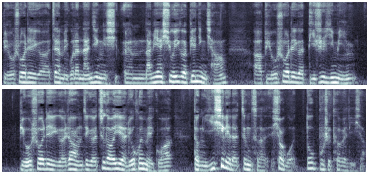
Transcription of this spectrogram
比如说这个在美国的南境修，嗯，南边修一个边境墙，啊，比如说这个抵制移民，比如说这个让这个制造业流回美国等一系列的政策，效果都不是特别理想。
